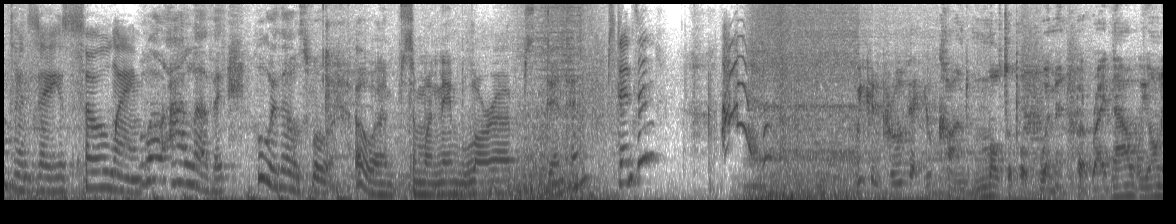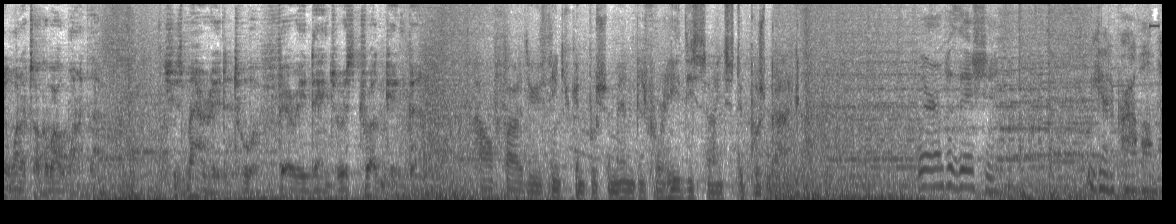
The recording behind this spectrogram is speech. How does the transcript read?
Valentine's Day is so lame. Well, I love it. Who are those for? Oh, um, someone named Laura Stenton. Stenton? We can prove that you conned multiple women, but right now we only want to talk about one of them. She's married to a very dangerous drug kingpin. How far do you think you can push a man before he decides to push back? We're in position. We got a problem.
